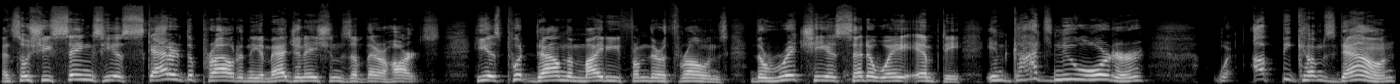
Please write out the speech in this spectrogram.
And so she sings, He has scattered the proud in the imaginations of their hearts. He has put down the mighty from their thrones. The rich he has sent away empty. In God's new order, where up becomes down,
